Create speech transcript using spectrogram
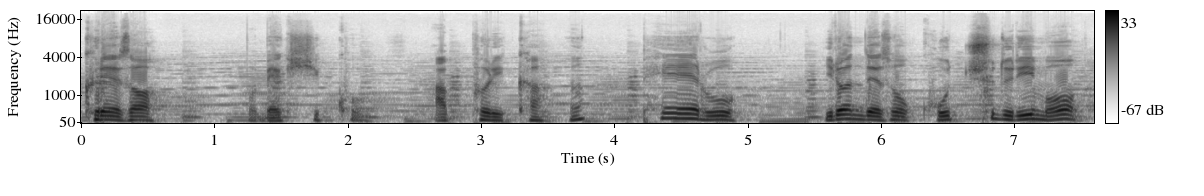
그래서 뭐 멕시코, 아프리카, 어? 페루 이런 데서 고추들이 뭐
